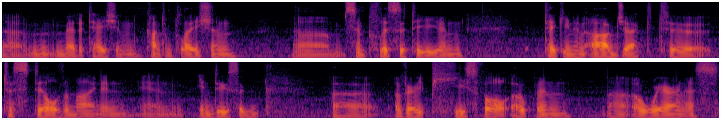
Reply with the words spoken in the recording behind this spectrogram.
uh, meditation, contemplation, um, simplicity, and taking an object to, to still the mind and, and induce a, uh, a very peaceful, open uh, awareness.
